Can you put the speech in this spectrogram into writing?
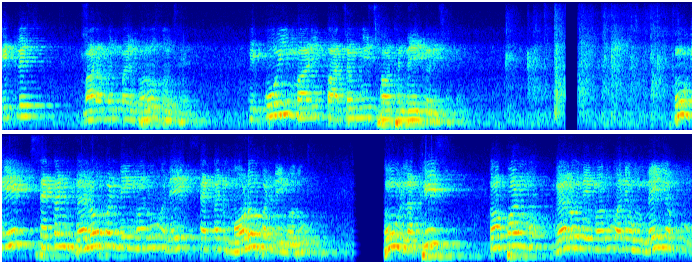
એટલે જ મારા મનમાં એ ભરોસો છે કે કોઈ મારી પાચમની છઠ નહીં કરી શકે. હું એક સેકન્ડ વહેલો પણ નહીં મરું અને એક સેકન્ડ મોડો પણ નહીં મરું. હું લખીશ તો પણ વહેલો નહીં મરું અને હું નહીં લખું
